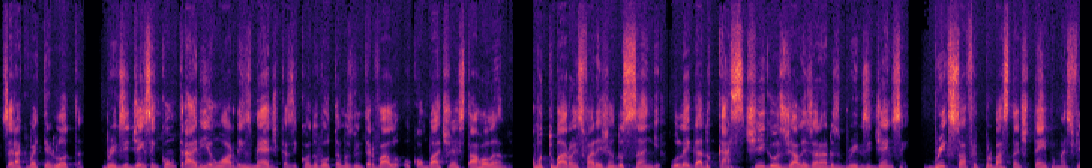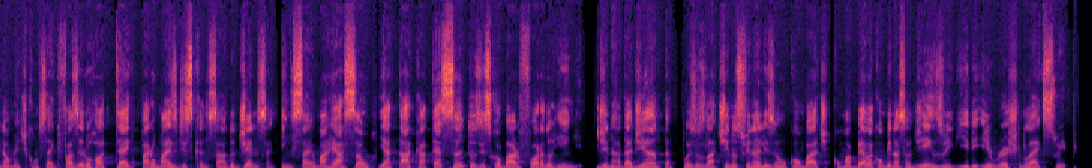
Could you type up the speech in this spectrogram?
Será que vai ter luta? Briggs e Jensen contrariam ordens médicas e quando voltamos do intervalo, o combate já está rolando. Como tubarões farejando sangue, o legado castiga os já lesionados Briggs e Jensen. Briggs sofre por bastante tempo, mas finalmente consegue fazer o hot tag para o mais descansado Jensen, que ensaia uma reação e ataca até Santos Escobar fora do ringue. De nada adianta, pois os latinos finalizam o combate com uma bela combinação de Enzo Igiri e Russian Leg Sweep.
